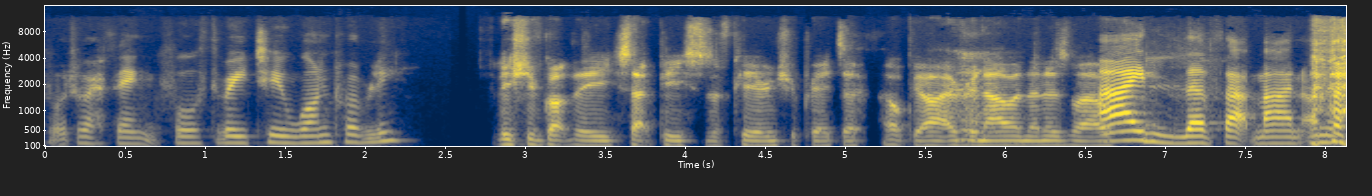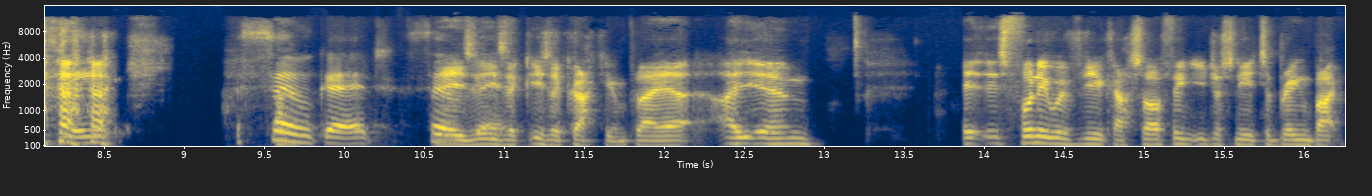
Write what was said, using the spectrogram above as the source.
What do I think? Four, three, two, one, probably. At least you've got the set pieces of Kieran Trippier to help you out every now and then as well. I love that man. Honestly, so good. So yeah, he's, good. he's a he's a cracking player. I um, it's funny with Newcastle. I think you just need to bring back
